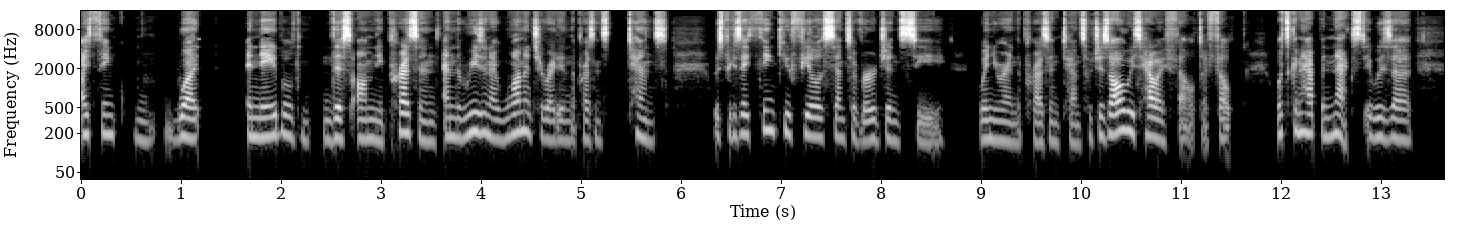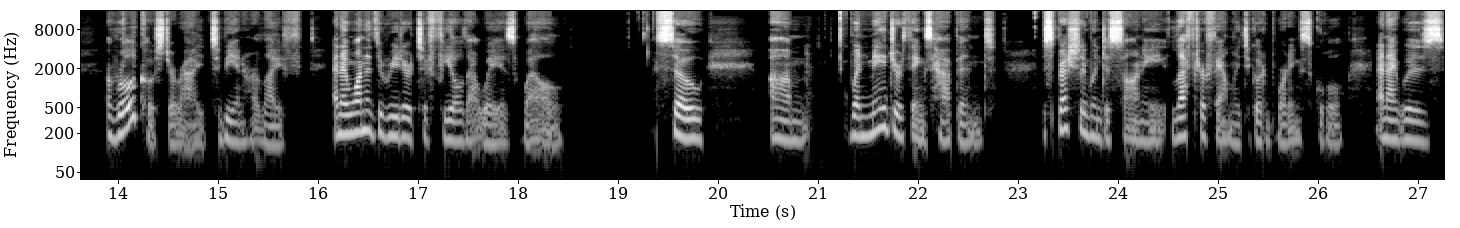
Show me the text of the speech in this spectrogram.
I think, what enabled this omnipresence. And the reason I wanted to write it in the present tense was because I think you feel a sense of urgency when you're in the present tense, which is always how I felt. I felt, what's going to happen next? It was a, a roller coaster ride to be in her life. And I wanted the reader to feel that way as well. So um, when major things happened, especially when Dasani left her family to go to boarding school, and I was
